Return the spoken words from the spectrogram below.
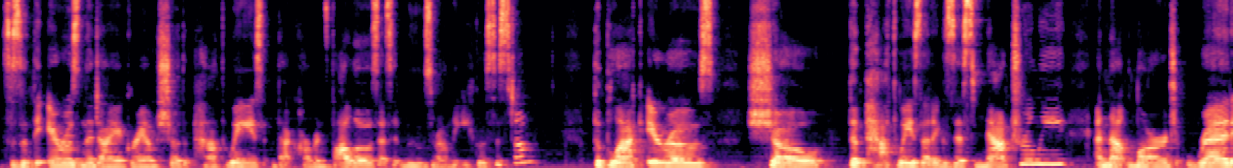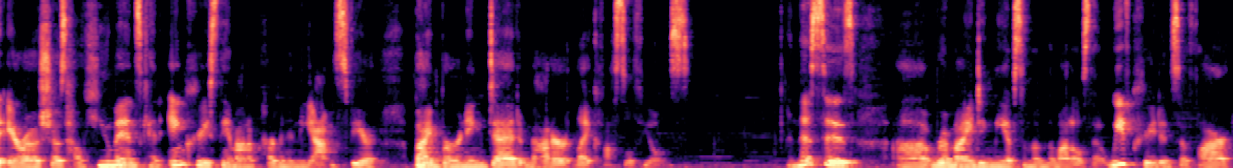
Says that the arrows in the diagram show the pathways that carbon follows as it moves around the ecosystem. The black arrows show the pathways that exist naturally, and that large red arrow shows how humans can increase the amount of carbon in the atmosphere by burning dead matter like fossil fuels. And this is uh, reminding me of some of the models that we've created so far,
